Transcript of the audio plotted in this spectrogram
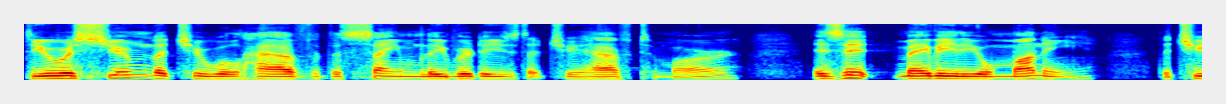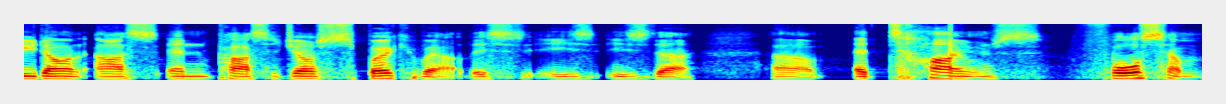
Do you assume that you will have the same liberties that you have tomorrow? Is it maybe your money that you don't ask? And Pastor Josh spoke about this. Is is that um, at times for some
